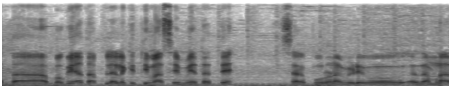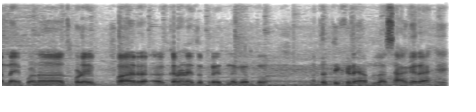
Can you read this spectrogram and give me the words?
आता बघूया आता आपल्याला किती मासे मिळतात ते. स पूर्ण व्हिडिओ जमणार नाही पण थोडे थोडेफार करण्याचा प्रयत्न करतो. आता तिकडे आपला सागर आहे.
